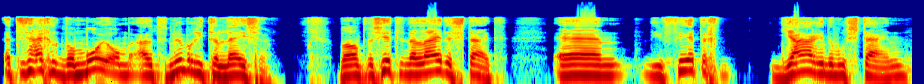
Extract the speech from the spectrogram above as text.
het is eigenlijk wel mooi om uit nummerie te lezen. Want we zitten in de lijdenstijd. En die 40 jaar in de woestijn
